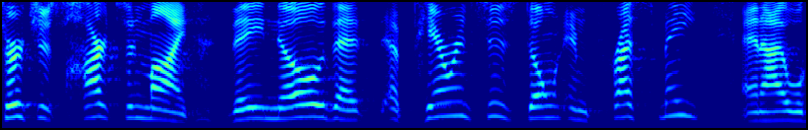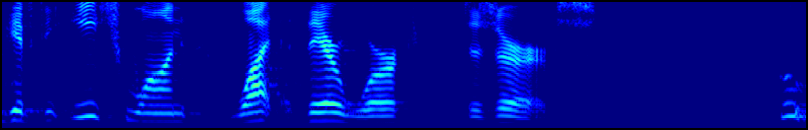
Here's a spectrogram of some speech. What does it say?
Searches hearts and mind. They know that appearances don't impress me, and I will give to each one what their work deserves. Ooh,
